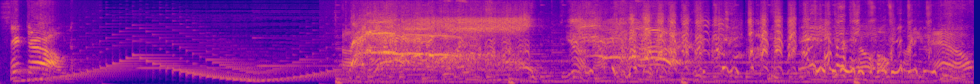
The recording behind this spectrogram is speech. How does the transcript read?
Sit down! You're die! No hope for you now!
